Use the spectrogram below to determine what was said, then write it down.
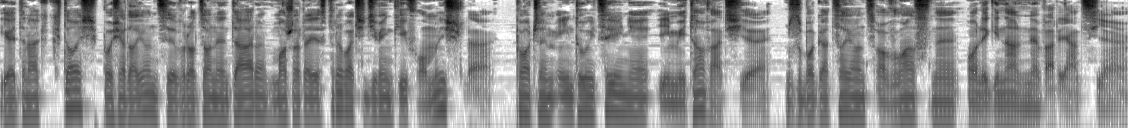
jednak ktoś posiadający wrodzony dar może rejestrować dźwięki w umyśle po czym intuicyjnie imitować je, wzbogacając o własne, oryginalne wariacje.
